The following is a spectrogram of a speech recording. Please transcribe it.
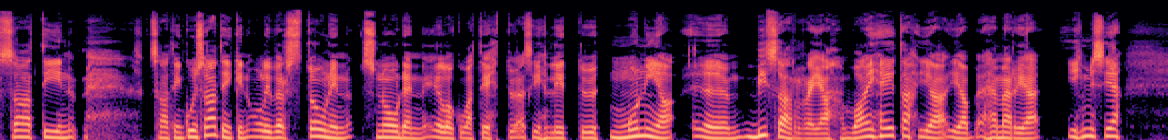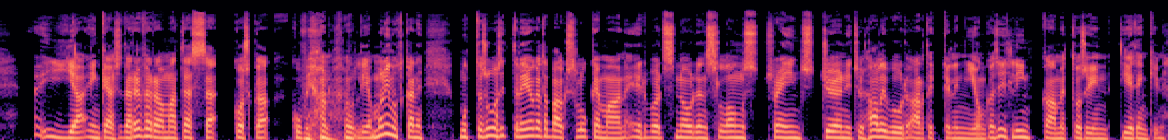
saatiin, saatiin kuin saatiinkin Oliver Stonein Snowden elokuva tehtyä. Siihen liittyy monia äh, bizarreja vaiheita ja, ja hämäriä ihmisiä. Ja en käy sitä referoimaan tässä, koska kuvio on liian monimutkainen, mutta suosittelen joka tapauksessa lukemaan Edward Snowden's Long Strange Journey to Hollywood-artikkelin, jonka siis linkkaamme tosin tietenkin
